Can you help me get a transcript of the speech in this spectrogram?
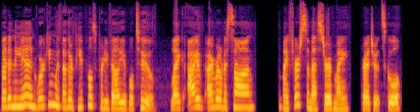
But in the end, working with other people is pretty valuable too. Like I I wrote a song my first semester of my graduate school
